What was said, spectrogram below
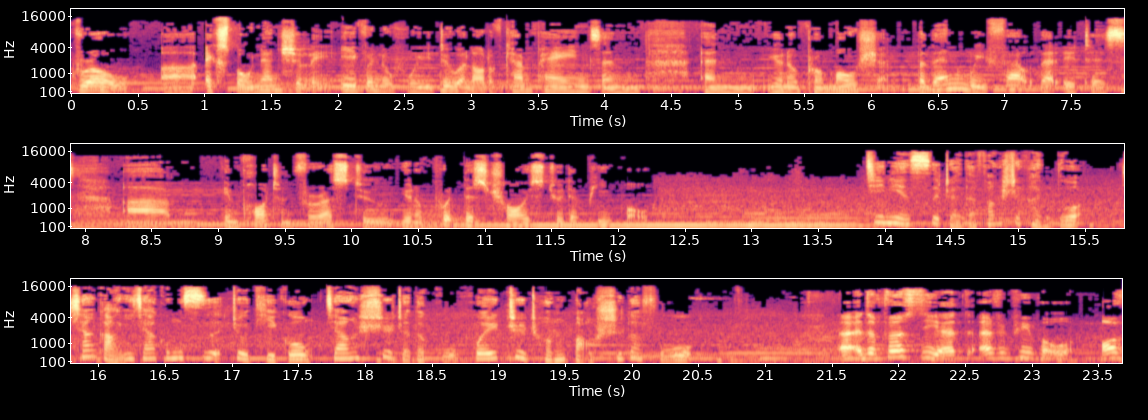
grow exponentially, even if we do a lot of campaigns and and you know promotion. But then we felt that it is important for us to you know put this choice to the people. 纪念死者的方式很多。香港一家公司就提供将逝者的骨灰制成宝石的服务。Uh, the first year, every people, all,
